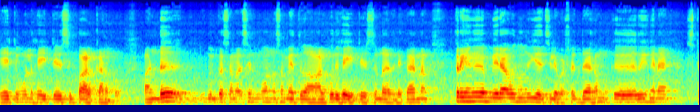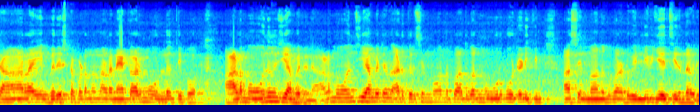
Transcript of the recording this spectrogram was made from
ഏറ്റവും കൂടുതൽ ഹെയ്റ്റേഴ്സ് ഇപ്പോൾ ആൾക്കാണ് ഇപ്പോൾ പണ്ട് ദുൽഖർ സമര സിനിമ വന്ന സമയത്ത് ആൾക്കൊരു ഹെയ്റ്റേഴ്സ് ഉണ്ടായിരുന്നില്ല. കാരണം ഇത്രയും ഗംഭീരാവുന്നു വിചാരിച്ചില്ല. പക്ഷെ ഇദ്ദേഹം കയറി ഇങ്ങനെ സ്റ്റാറായി ഇവർ ഇഷ്ടപ്പെടുന്ന നടനേക്കാൾ മുകളിലെത്തിയപ്പോൾ ആളെ മോനൊന്നും ചെയ്യാൻ പറ്റില്ല. ആളെ മോൻ ചെയ്യാൻ പറ്റുന്ന അടുത്തൊരു സിനിമ വന്നപ്പോൾ അത് പറഞ്ഞ് നൂറ് കോടി അടിക്കും ആ സിനിമ എന്നൊക്കെ പറഞ്ഞിട്ട് വലിയ വിജയിച്ചിരുന്നവർ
